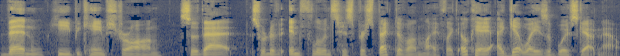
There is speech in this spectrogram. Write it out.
then he became strong. So that sort of influenced his perspective on life. Like okay i get why he's a boy scout now.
